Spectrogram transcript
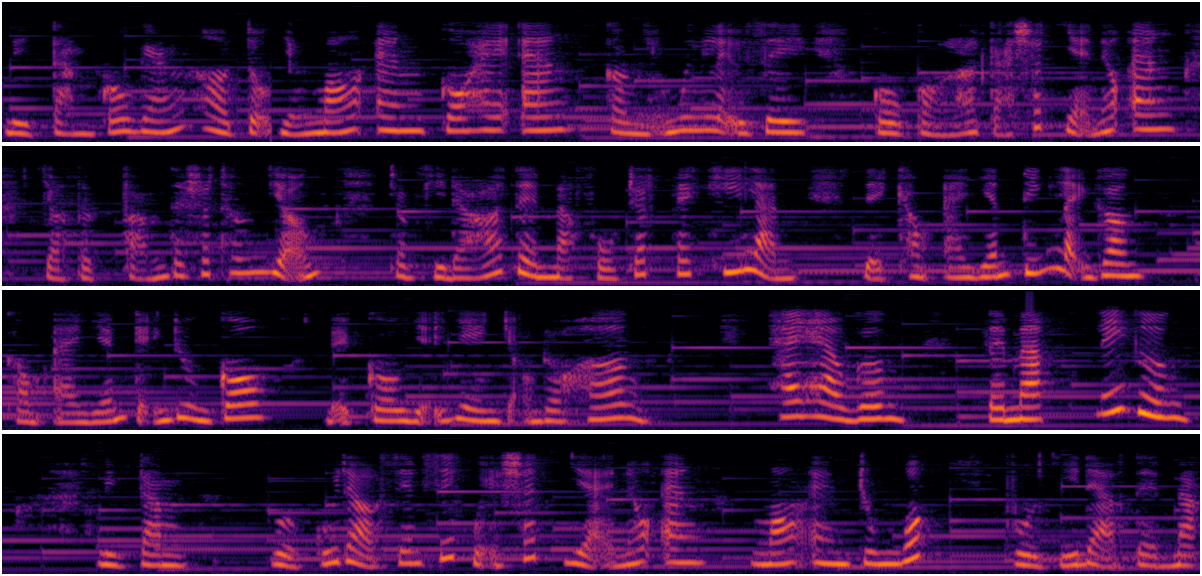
Ly Tâm cố gắng hồi tụ những món ăn cô hay ăn, còn những nguyên liệu gì, cô còn lo cả sách dạy nấu ăn, chọn thực phẩm theo sách hướng dẫn. Trong khi đó, tề mặt phụ trách phát khí lạnh, để không ai dám tiến lại gần, không ai dám cản đường cô, để cô dễ dàng chọn đồ hơn. Hai hào gừng, tề mặt, lấy gừng. Liên Tâm vừa cúi đầu xem xét quyển sách dạy nấu ăn, món ăn Trung Quốc, vừa chỉ đạo tề mặt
